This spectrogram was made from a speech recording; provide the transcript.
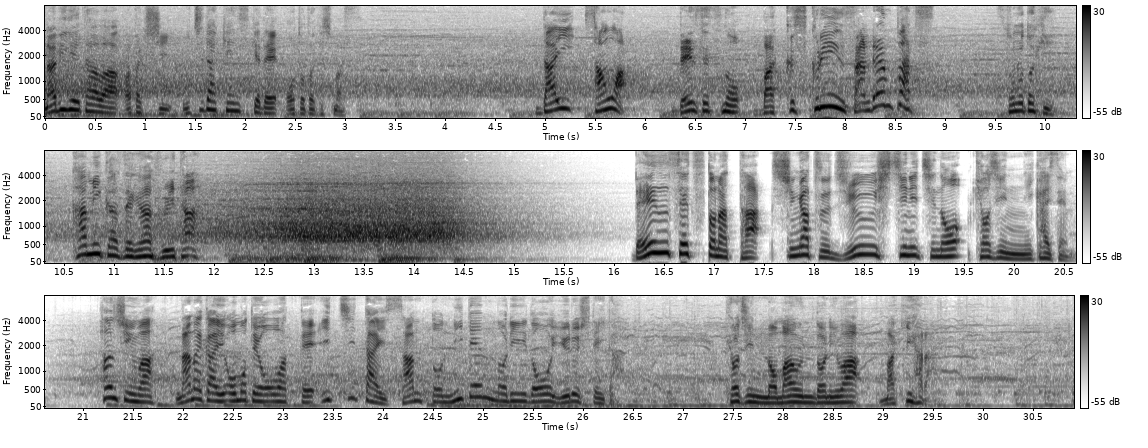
ナビゲーターは私内田健介でお届けします。第3話。伝説のバックスクリーン3連発。その時神風が吹いた。伝説となった4月17日の巨人2回戦阪神は7回表を終わって1対3と2点のリードを許していた。巨人のマウンドには牧原。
